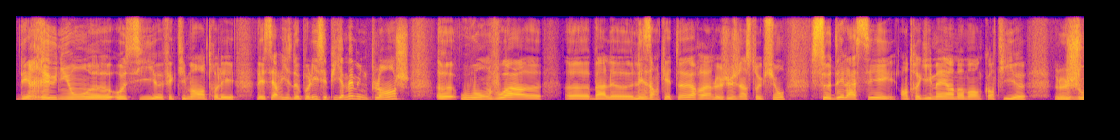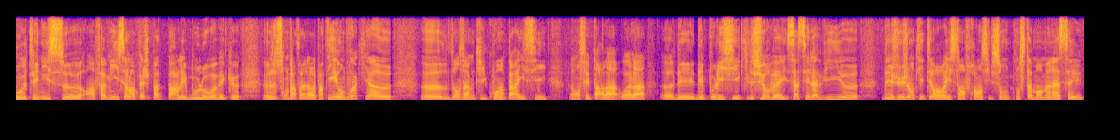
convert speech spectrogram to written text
des réunions aussi, effectivement, entre les, les, services de police. Et puis il y a même une planche où on voit bah, les enquêteurs, hein, le juge d'instruction, se délasser, entre guillemets, un moment quand il euh, joue au tennis euh, en famille. Ça l'empêche pas de parler boulot avec euh, son partenaire de partie. Et on voit qu'il y a dans un petit coin par ici, on c'est par là, voilà, des, policiers qui le surveillent. Ça, c'est la vie des juges antiterroristes en France. Ils sont constamment menacés?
